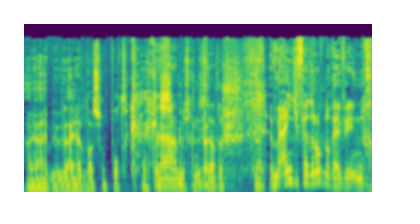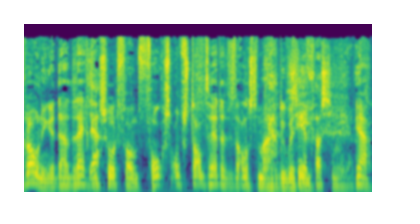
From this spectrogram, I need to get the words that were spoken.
Nou ja, hebben we weinig last van pottenkijkers. Ja, misschien is dat het. Een eindje verderop nog even in Groningen. Daar dreigt Ja. een soort van volksopstand. Hè? Dat heeft alles te maken natuurlijk met zeer die... fascinerend. Ja,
